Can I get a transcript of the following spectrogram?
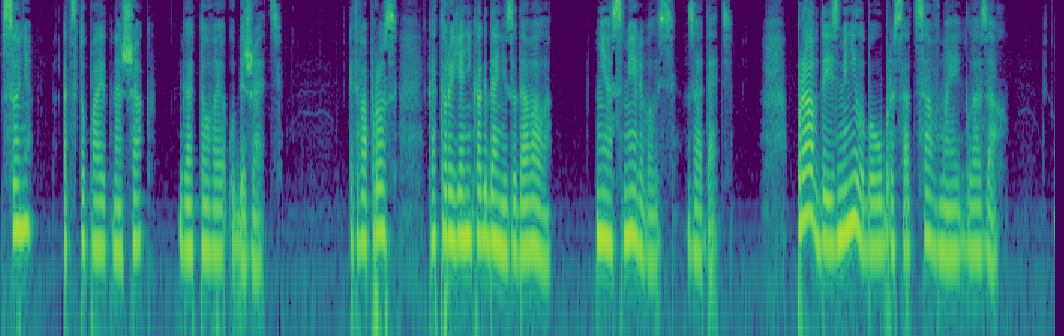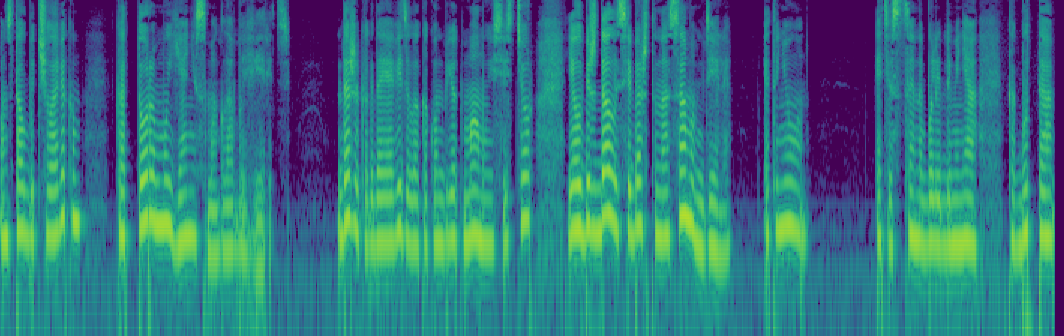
Соня отступает на шаг, готовая убежать. Это вопрос, который я никогда не задавала, не осмеливалась задать. Правда изменила бы образ отца в моих глазах. Он стал быть человеком, которому я не смогла бы верить. Даже когда я видела, как он бьет маму и сестер, я убеждала себя, что на самом деле это не он. Эти сцены были для меня как будто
